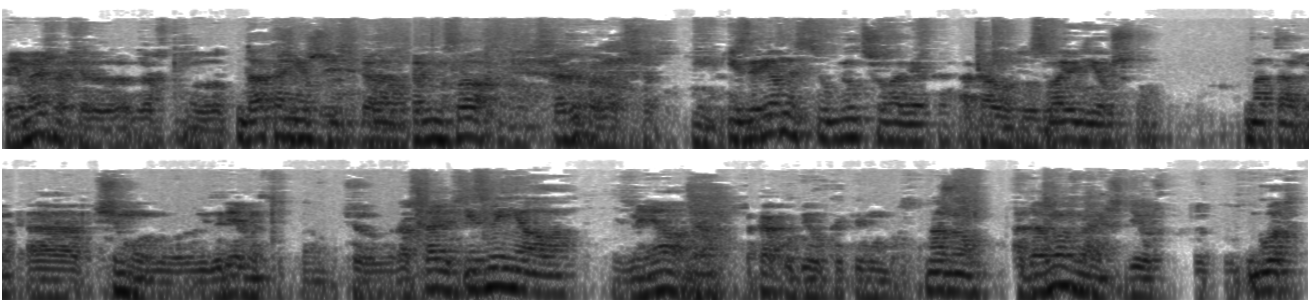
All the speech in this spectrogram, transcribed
Понимаешь вообще, за что? Да, конечно. Здесь? Да. На словах скажи, пожалуйста, сейчас. Из ревности убил человека. А кого ты убил? Свою девушку. Наталью. А почему? Из ревности там, что, расстались? Изменяла. Изменяла? Да. А как убил, каким образом? Ножом. А давно знаешь девушку? Год.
